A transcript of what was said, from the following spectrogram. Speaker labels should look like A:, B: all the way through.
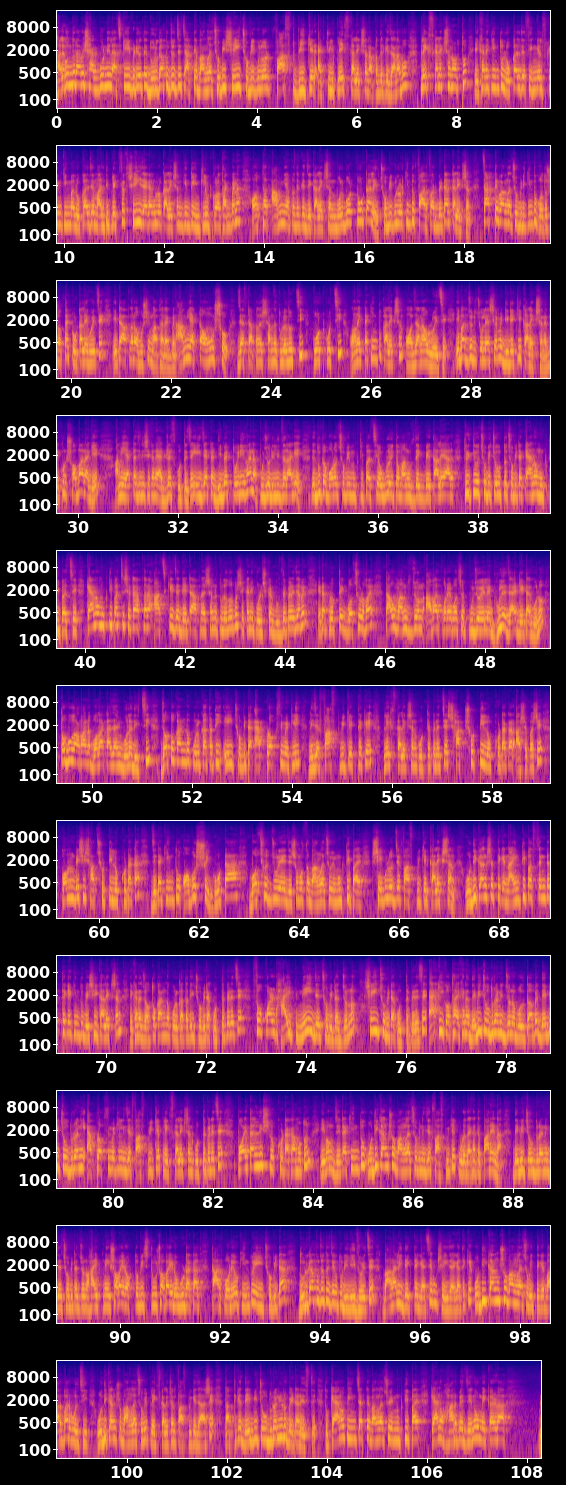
A: Hello বন্ধুরা, আমি শাকগুর্নিল আজকে এই ভিডিওতে দুর্গাপুজোর যে চারটে বাংলা ছবি, সেই ছবিগুলোর ফার্স্ট উইকের অ্যাকচুয়ালি প্লেক্স কালেকশন আপনাদেরকে জানাব। প্লেক্স কালেকশন অর্থ, এখানে কিন্তু লোকাল যে সিঙ্গেল স্ক্রিন কিংবা লোকাল যে মাল্টিপ্লেক্সেস সেই জায়গাগুলোর কালেকশন কিন্তু ইনক্লুড করা থাকবে না। অর্থাৎ আমি আপনাদেরকে যে কালেকশন বলব টোটালে ছবিগুলোর কিন্তু ফার ফার বেটার কালেকশন চারটে বাংলা ছবিটি কিন্তু গত সপ্তাহে টোটালে হয়েছে, এটা আপনারা অবশ্যই মাথায় রাখবেন। আমি একটা অংশ জাস্ট আপনাদের সামনে তুলে ধরছি কোট করছি, অনেকটা কিন্তু কালেকশন অজানাও রয়েছে। এবার যদি চলে আসি আমি ডিরেক্টলি কালেকশনে দেখুন সবার আগে আমি একটা জিনিস এখানে অ্যাড্রেস করতে চাই। এই যে একটা ডিবেট তৈরি হয় না, পুজো রিলিজের আগে, যে দুটো বড় ছবি মুক্তি পাচ্ছে, ওগুলোই তো মানুষ দেখবে। তাহলে আর তৃতীয় ছবি চতুর্থ ছবিটা কেন মুক্তি পাচ্ছে? কেন মুক্তি পাচ্ছে সেটা আপনারা আজকে যে ডেটা আপনার সামনে তুলে ধরবো, সেখানেই পরিষ্কার বুঝতে পেরে যাবেন। এটা প্রত্যেক বছর হয়, তাও মানুষজন আবার পরের বছর পুজো এলে ভুলে যায় ডেটাগুলো তবুও আমার বলা কাজ আমি বলে দিচ্ছি, যত কাণ্ড কলকাতাতেই এই ছবিটা অ্যাপ্রক্সিমেটলি নিজের ফার্স্ট উইকেট থেকে প্লেক্স কালেকশন করতে পেরেছে, সাতষট্টি লক্ষ টাকার আশেপাশে। কম বেশি সাতষট্টি লক্ষ টাকা, যেটা কিন্তু অবশ্যই গোটা বছর জুড়ে যে সমস্ত বাংলা ছবি মুক্তি পায়, সেগুলোর যে ফার্স্ট উইকের কালেকশন অধিকাংশের থেকে নাইনটি পার্সেন্টের থেকে কিন্তু বেশি কালেকশন এখানে যত কাণ্ড কলকাতাতেই ছবিটা করতে পেরেছে সো কল্ড হাইপ নেই যে ছবিটার জন্য, সেই ছবিটা করতে পেরেছে। একই কথা এখানে দেবী চৌধুরানীর জন্য বলতে হবে। দেবী চৌধুরানী অ্যাপ্রক্সিমেটলি নিজের ফার্স্ট উইকে প্লেক্স কালেকশন করতে পেরেছে, পঁয়তাল্লিশ লক্ষ টাকা মতন, এবং যেটা কিন্তু অধিকাংশ বাংলা ছবি নিজের ফার্স্ট উইকে করে দেখাতে পারে না। দেবী চৌধুরানী যে ছবিটার জন্য হাইপ নেই সবাই রক্তবীজ টু সবাই রঘু ডাকাত। তারপরেও কিন্তু এই ছবিটা দুর্গাপুজোতে যেহেতু রিলিজ হয়েছে, বাঙালি দেখতে গেছে এবং সেই জায়গা থেকে অধিকাংশ বাংলা ছবির থেকে বারবার বলছি, অধিকাংশ বাংলা ছবি প্লেক্স কালেকশন ফার্স্ট উইকে যা আসে, তার থেকে দেবী চৌধুরানীরও বেটার এসছে। তো কেন তিন চারটে বাংলা ছবি মুক্তি পায়? কেন হারবে জেনেও মেকাররা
